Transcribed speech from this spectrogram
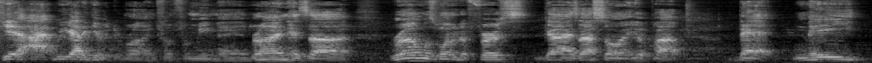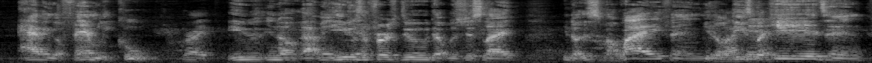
yeah, I, we gotta give it the run for, for me, man. Run is uh Run was one of the first guys I saw in hip hop that made having a family cool. Right. He was, you know, I mean, he was Yeah. the first dude that was just like, you know, this is my wife, and you know, my these are my kids. kids, and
